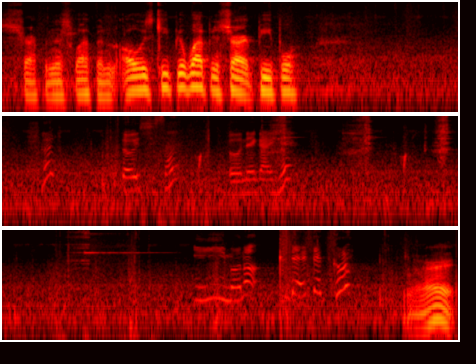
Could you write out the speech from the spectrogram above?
Strapping this weapon. Always keep your weapon sharp, people. All right.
